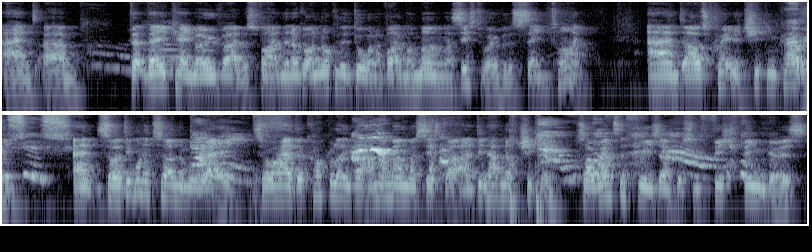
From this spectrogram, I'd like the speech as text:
and um, that they came over and it was fine. And then I got a knock on the door and I invited my mum and my sister over at the same time, and I was creating a chicken curry. And so I didn't want to turn them away. So I had a couple over and my mum and my sister, and I didn't have enough chicken. So I went to the freezer and put some fish fingers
